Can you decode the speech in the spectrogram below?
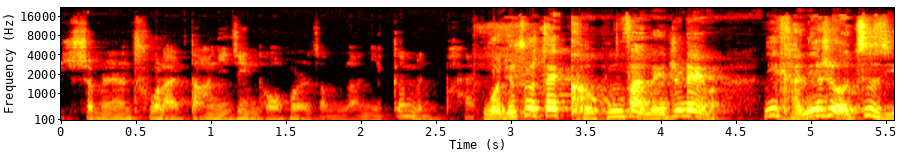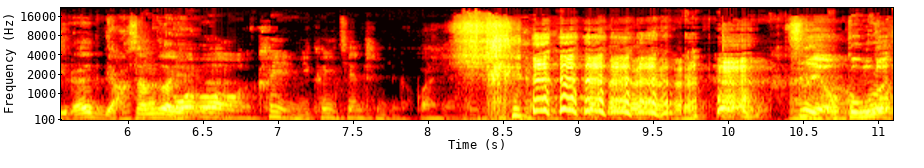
什么人出来挡你镜头或者怎么着，你根本就拍。我就说在可控范围之内嘛，你肯定是有自己的两三个演我我。我可以，你可以坚持你的观点。自有公论。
